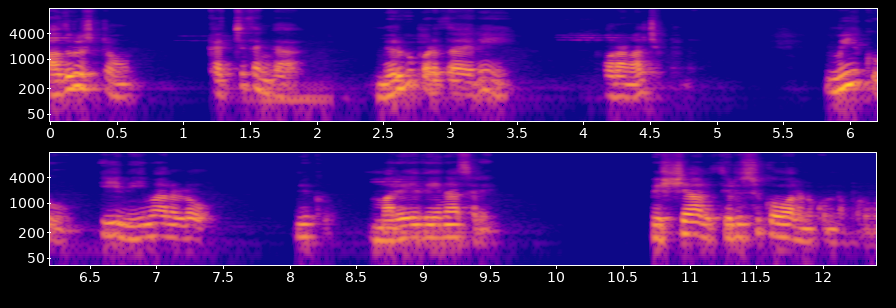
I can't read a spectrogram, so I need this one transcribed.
అదృష్టం ఖచ్చితంగా మెరుగుపడతాయని పురాణాలు చెప్తాయి. మీకు ఈ నియమాలలో మీకు మరేదైనా సరే విషయాలు తెలుసుకోవాలనుకున్నప్పుడు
